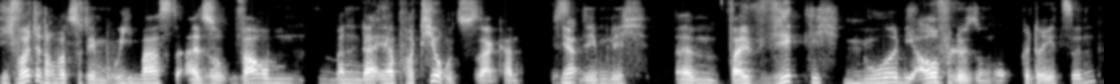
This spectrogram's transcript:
ich wollte noch mal zu dem Remaster, also warum man da eher Portierung zu sagen kann, ist Ja. nämlich, ähm, weil wirklich nur die Auflösungen hochgedreht sind.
